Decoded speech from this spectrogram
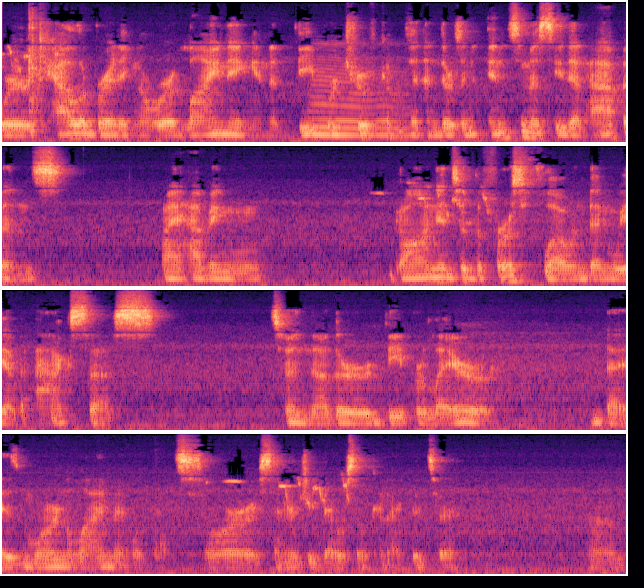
we're calibrating or we're aligning and a deeper mm. truth comes in. And there's an intimacy that happens by having gone into the first flow and then we have access to another deeper layer that is more in alignment with that source energy that we're so connected to. Um,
